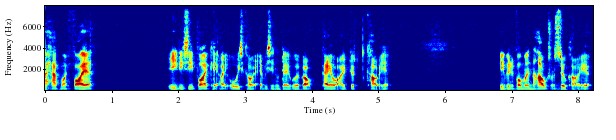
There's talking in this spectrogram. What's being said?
I have my fire EDC fire kit I always carry it every single day without fail I just carry it. Even if I'm in the house I still carry it.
